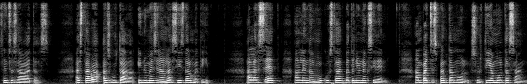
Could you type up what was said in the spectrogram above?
sense sabates. Estava esgotada i només eren les 6 del matí. A les 7, el nen del meu costat va tenir un accident. Em vaig espantar molt, sortia molta sang.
